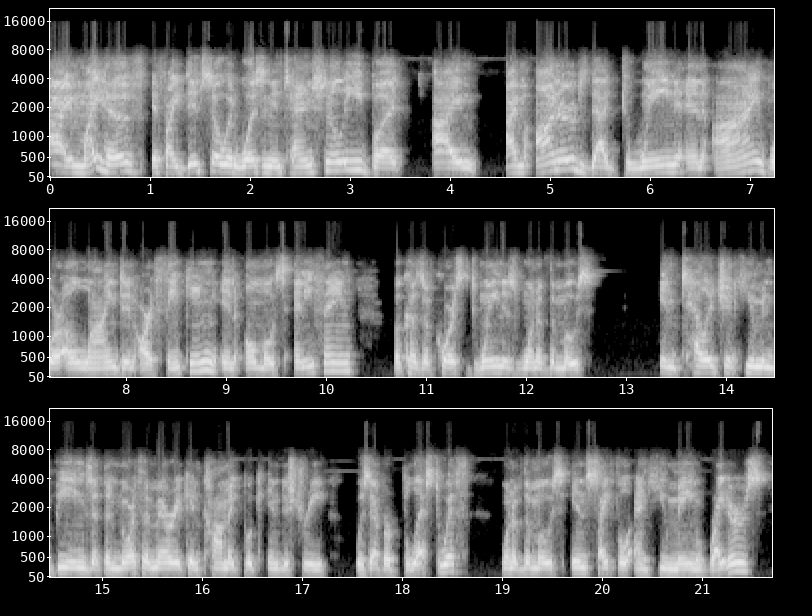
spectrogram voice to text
I might have. If I did so, it wasn't intentionally, but I'm I'm honored that Dwayne and I were aligned in our thinking in almost anything because, of course, Dwayne is one of the most intelligent human beings that the North American comic book industry was ever blessed with, one of the most insightful and humane writers.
